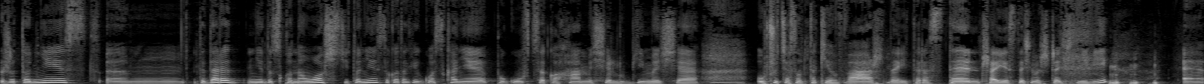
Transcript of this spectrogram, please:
że to nie jest, te dary niedoskonałości, to nie jest tylko takie głaskanie po główce, kochamy się, lubimy się, uczucia są takie ważne i teraz tęcza i jesteśmy szczęśliwi. E,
